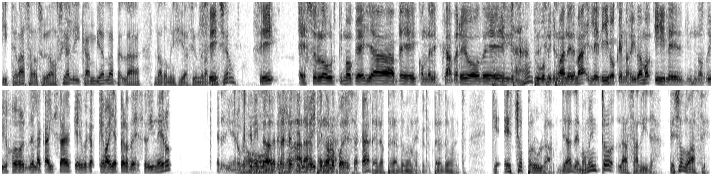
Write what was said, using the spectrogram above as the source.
Y te vas a la seguridad social y cambias la, la, la domiciliación de la Sí. pensión. Sí, eso es lo último que ella, de, con el cabreo de está, tuvo mi hermana y demás, y le dijo que nos íbamos y le, nos dijo el de la Caixa que, que vaya a perder ese dinero, el dinero que tiene mi madre ahora, ahí, que no lo puede sacar. Pero espérate un momento, espérate un momento. Que esto por un lado, ya de momento la salida, eso lo hace.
